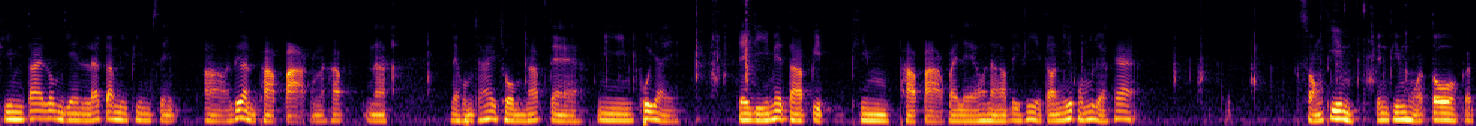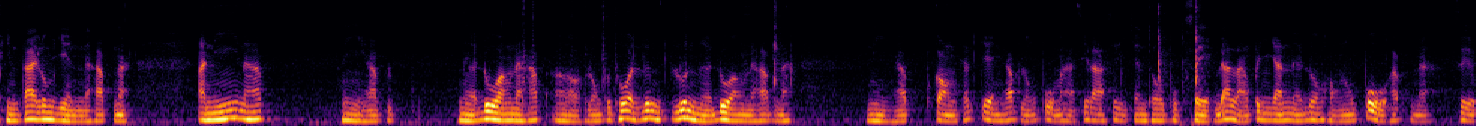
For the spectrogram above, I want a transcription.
พิมพ์ใต้ร่มเย็น และก็มีพิมพ์เสาเลื่อนผ่าปากนะครับนะเดี๋ยวผมจะให้ชมนะครับ แต่มีผู้ใหญ่ใจดีเมตตาปิดพิมพ์ผ่าปากไปแล้วนะครับพี่ๆตอนนี้ผมเหลือแค่สองพิมพ์เป็นพิมพ์หัวโตกับพิมพ์ใต้ร่มเย็นนะครับนะ อันนี้นะครับนี่ครับเหนือดวงนะครับเออหลวงปู่ทวดรุ่นรุ่นเหนือดวงนะครับนะนี่ครับกล่องชัดเจนครับหลวงปู่มหาศิลาสิริจันโทปลุกเสกด้านหลังเป็นยันเหนือดวงของหลวงปู่ครับนะสืบ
